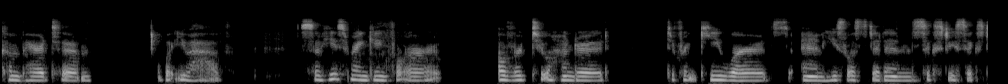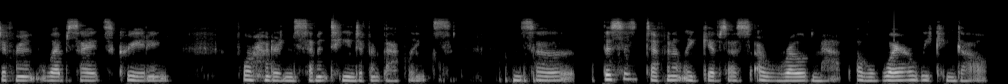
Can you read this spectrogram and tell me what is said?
compared to what you have. So he's ranking for over 200 different keywords and he's listed in 66 different websites creating 417 different backlinks. And so this is definitely gives us a roadmap of where we can go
